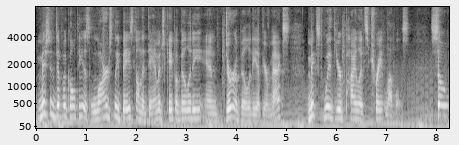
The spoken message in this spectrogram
mission difficulty is largely based on the damage capability and durability of your mechs, mixed with your pilot's trait levels. So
